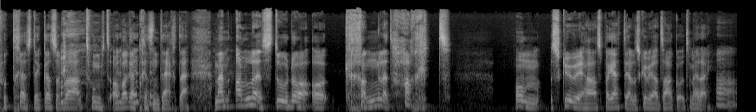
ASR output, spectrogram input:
to-tre stykker som var tungt overrepresenterte. Men alle sto da og kranglet hardt om skulle vi ha spagetti eller skulle vi ha taco til middag. Åh.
